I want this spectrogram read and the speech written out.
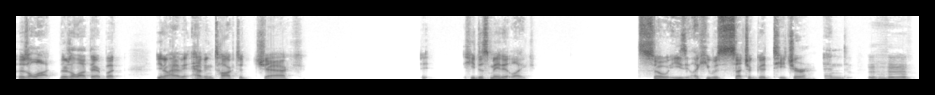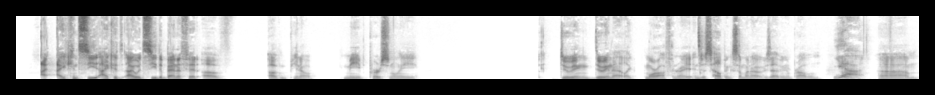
there's a lot. There's a lot there, but you know, having having talked to Jack, he just made it like so easy. Like he was such a good teacher, and mm-hmm. I, I can see I could I would see the benefit of of you know me personally doing doing that like more often, right? And just helping someone out who's having a problem. Yeah. Um,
